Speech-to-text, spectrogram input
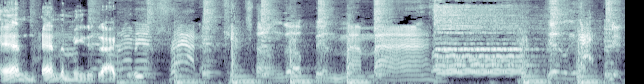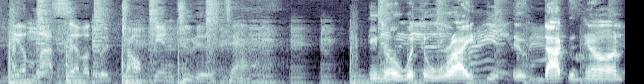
and and the meters actually. Trying to keep hung up in my mind. Just got to give myself a good talking to this time. You know, with the right, Dr. John,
